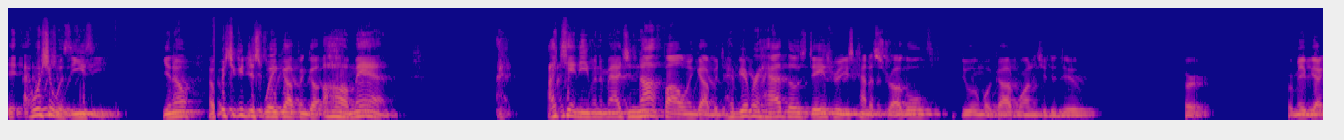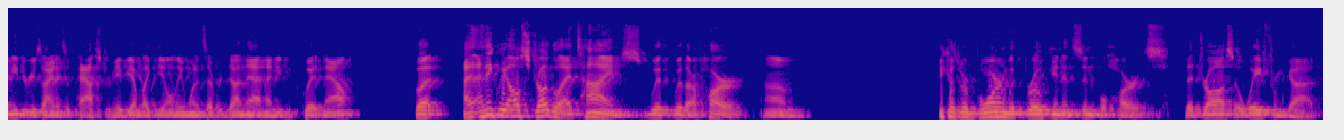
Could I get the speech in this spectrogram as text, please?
it? it I wish it was easy. You know, I wish you could just wake up and go, oh man, I can't even imagine not following God. But have you ever had those days where you just kind of struggled doing what God wanted you to do? Or, or maybe I need to resign as a pastor. Maybe I'm like the only one that's ever done that and I need to quit now. But I, think we all struggle at times with, with our heart um, because we're born with broken and sinful hearts that draw us away from God.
